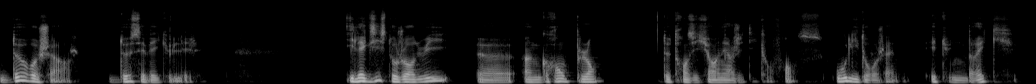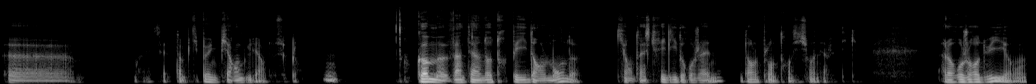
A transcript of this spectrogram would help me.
de recharge de ces véhicules légers. Il existe aujourd'hui euh, un grand plan de transition énergétique en France où l'hydrogène est une brique c'est un petit peu une pierre angulaire de ce plan. Mmh. Comme 21 autres pays dans le monde qui ont inscrit l'hydrogène dans le plan de transition énergétique. Alors aujourd'hui, on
